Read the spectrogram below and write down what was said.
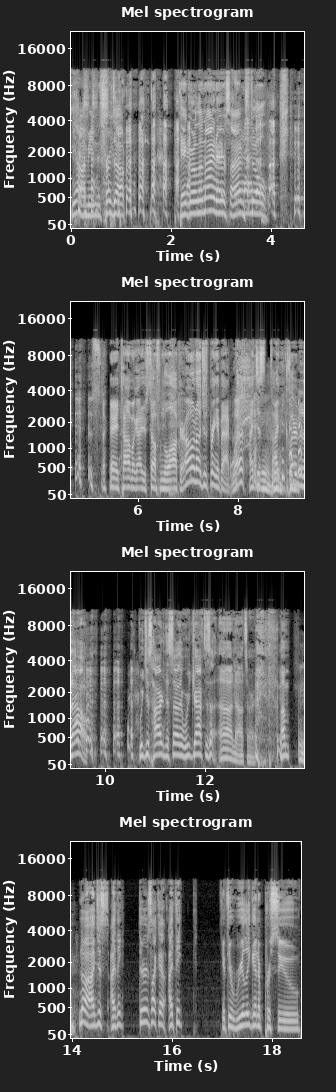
yeah, I mean, it turns out can't go to the Niners. I'm still. hey Tom, I got your stuff from the locker. Oh no, just bring it back. What? I just I cleared it out. We just hired this other. We drafted. This, uh, no, it's all right. Um, no, I just I think there's like a, I think if they're really going to pursue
